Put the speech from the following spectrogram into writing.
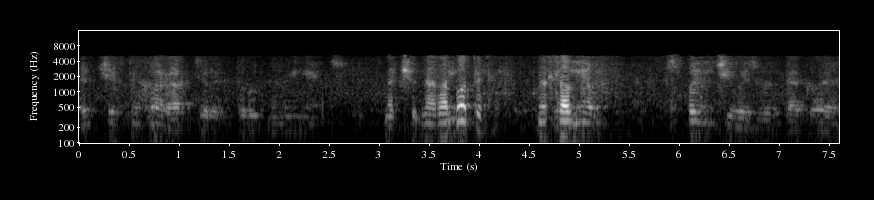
Это черты характера трудно менять. Значит, на работать, на Гнев, вспыльчивость вот такое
